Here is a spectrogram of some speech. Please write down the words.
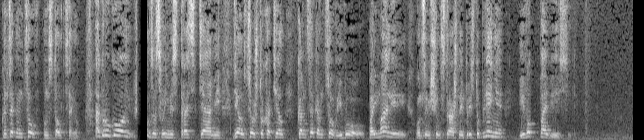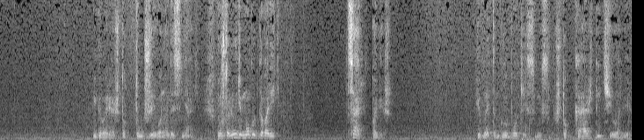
В конце концов, он стал царем. А другой за своими страстями, делал все, что хотел. В конце концов, его поймали, он совершил страшные преступления, его повесили. И говорят, что тут же его надо снять. Потому что люди могут говорить, царь повешен. И в этом глубокий смысл, что каждый человек,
